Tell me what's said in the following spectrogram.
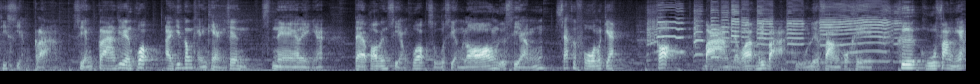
ที่เสียงกลาง เสียงกลางที่เป็นพวกไอที่ต้องแข็งแข็งเช่นสแนร์อะไรอย่างเงี้ยแต่พอเป็นเสียงพวกสูงเสียงร้องหรือเสียงแซกโซโฟนเมื่อกี้ก็บางแต่ว่าไม่บาดหูเลยฟังโอเค คือหูฟังเนี้ย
